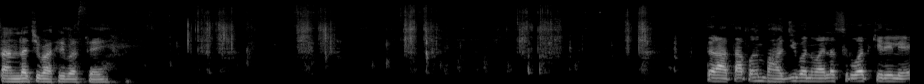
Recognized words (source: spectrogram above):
तांदळाची भाकरी बसते. तर आता आपण भाजी बनवायला सुरुवात केलेली आहे.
